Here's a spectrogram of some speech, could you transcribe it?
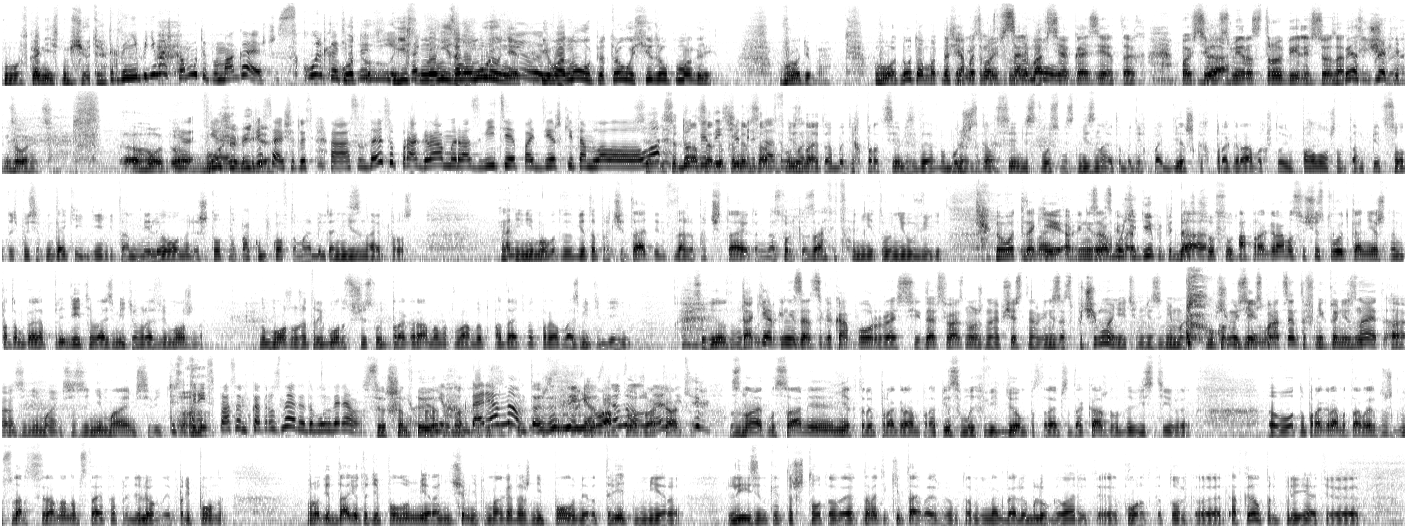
Вот, в конечном счете. Так ты не понимаешь, кому ты помогаешь? Сколько этих вот, людей? Если на низовом уровне делают? Иванову, Петрову, Сидорову помогли. Вроде бы. Вот. Ну, там отношения... И об этом писали во всех газетах. По всему да. СМИ раструбили, все отлично. Best называется. Вот, э, в лучшем виде. Потрясающе. То есть а, создаются программы развития, поддержки там ла-ла-ла-ла до 2030 года. не знают об этих, 70, да, я бы больше да, сказал, да. 70-80 не знают об этих поддержках, программах, что им положено там 500, то есть пусть это не такие деньги, там миллион или что-то на покупку автомобиля, они не знают просто. Они не могут это где-то прочитать, или даже прочитают, они настолько заняты, они этого не увидят. Ну вот Понимаете? такие организации. Рабочий день по 15 да. часов в сутки. А программы существуют, конечно. Им потом говорят, придите, возьмите, он разве можно? Ну, можно, уже три года существует программа, вот вам вы попадаете в эту программу, возьмите деньги. Серьезно? Такие организации, как ОПОР России, да, всевозможные общественные организации, почему они этим не занимаются? Почему 70% никто не знает? Как а... мы занимаемся? Занимаемся ведь. То есть 30%, которые знают, это благодаря вам? Совершенно верно. Нет, благодаря нам тоже. И вам тоже, а как же? Знают, мы сами некоторые программы прописываем, их ведем, постараемся до каждого довести. Вот. Но программа там, потому что государство все равно нам ставит определенные препоны вроде дают эти полумеры, а ничем не помогают, даже не полумера, треть меры. Лизинг это что-то. Давайте Китай возьмем, там иногда люблю говорить, э, коротко только. Открыл предприятие,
